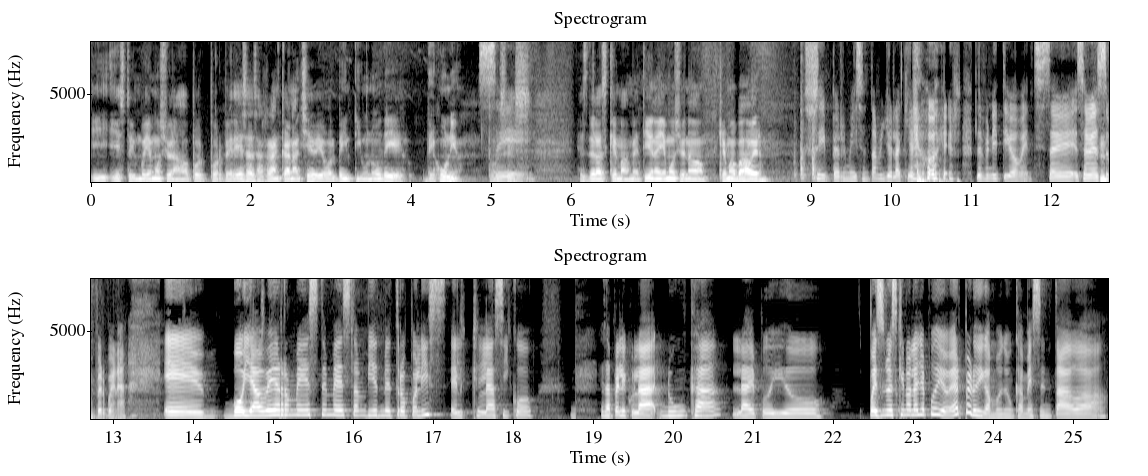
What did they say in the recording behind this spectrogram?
y, estoy muy emocionado por, por ver esas, arrancan HBO el 21 de, de junio, entonces es de las que más me tiene ahí emocionado. ¿Qué más vas a ver? Sí, permiso, también yo la quiero ver, definitivamente. Se, se ve súper buena. Eh, voy a verme este mes también Metrópolis, el clásico. Esa película nunca la he podido, pues no es que no la haya podido ver, pero digamos nunca me he sentado a,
